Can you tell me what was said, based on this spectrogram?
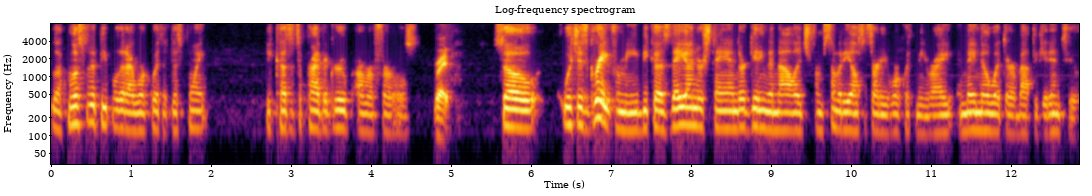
look, most of the people that I work with at this point, because it's a private group, are referrals. Right. So, which is great for me because they understand they're getting the knowledge from somebody else that's already worked with me, right? And they know what they're about to get into.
